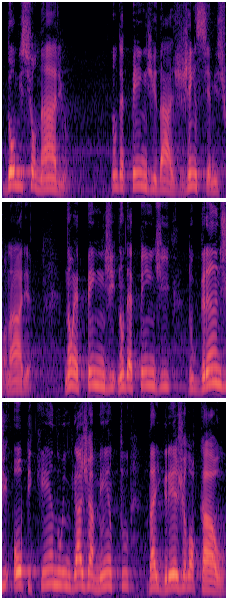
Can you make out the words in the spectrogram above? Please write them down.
do missionário, não depende da agência missionária, não depende, não depende do grande ou pequeno engajamento da igreja local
